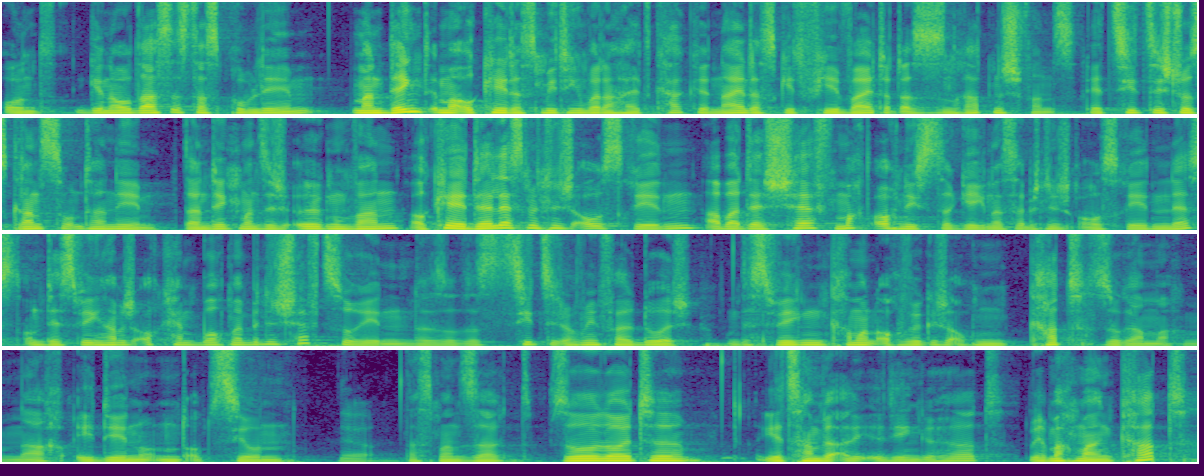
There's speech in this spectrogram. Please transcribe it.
Und genau das ist das Problem. Man denkt immer, okay, das Meeting war dann halt kacke. Nein, das geht viel weiter. Das ist ein Rattenschwanz. Der zieht sich durchs ganze Unternehmen. Dann denkt man sich irgendwann, okay, der lässt mich nicht ausreden, aber der Chef macht auch nichts dagegen, dass er mich nicht ausreden lässt. Und deswegen habe ich auch keinen Bock mehr mit dem Chef zu reden. Also das zieht sich auf jeden Fall durch. Und deswegen kann man auch wirklich auch einen Cut sogar machen nach Ideen und Optionen. Ja. Dass man sagt, so Leute, jetzt haben wir alle Ideen gehört. Wir machen mal einen Cut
